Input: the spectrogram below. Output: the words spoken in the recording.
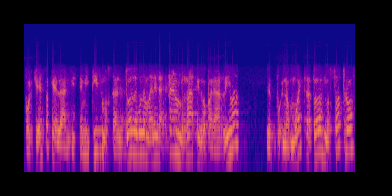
porque eso que el antisemitismo saltó de una manera tan rápido para arriba, nos muestra a todos nosotros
